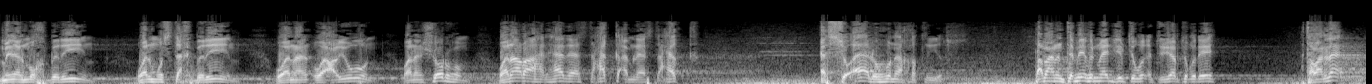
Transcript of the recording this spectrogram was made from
من المخبرين والمستخبرين وعيون وننشرهم ونرى هل هذا يستحق أم لا يستحق. السؤال هنا خطير. طبعا أنت 100% تجيب تجاوب تقول إيه؟ طبعا لا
